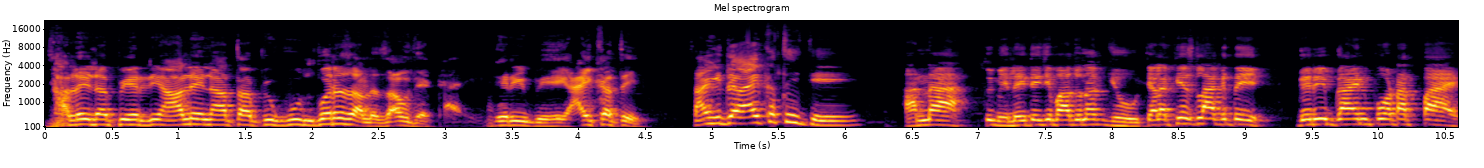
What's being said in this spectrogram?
झालंय ना पेरणी आले ना आता पिकून बरं झालं जाऊ दे. काय गरीब आहे ऐकत आहे. सांगितलं ऐकत आहे ते. अण्णा तुम्ही लय त्याची बाजू नका घेऊ. त्याला तेच लागते गरीब गायन पोटात पाय.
